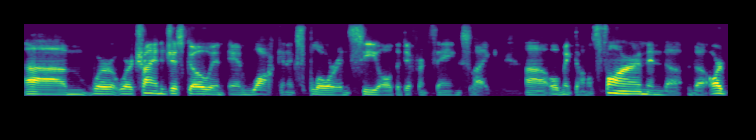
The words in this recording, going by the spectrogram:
um, we're we're trying to just go and, and walk and explore and see all the different things like uh, old mcdonald's farm and the the art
